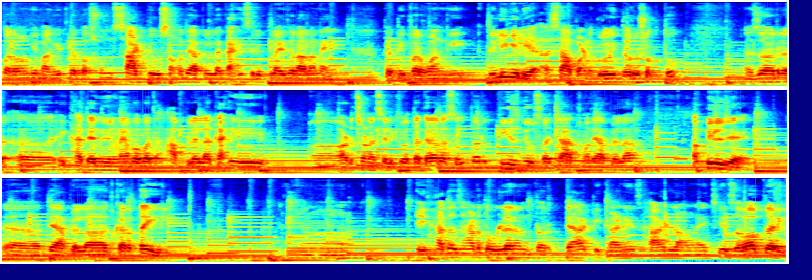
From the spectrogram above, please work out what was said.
परवानगी मागितल्यापासून साठ दिवसामध्ये आपल्याला काहीच रिप्लाय जर आला नाही तर ती परवानगी दिली गेली आहे असं आपण गृहित धरू शकतो. जर एखाद्या निर्णयाबाबत आपल्याला काही अडचण असेल किंवा तक्रार असेल तर तीस दिवसाच्या आतमध्ये आपल्याला अपील जे आहे ते आपल्याला करता येईल. एखादं झाड तोडल्यानंतर त्या ठिकाणी झाड लावण्याची जबाबदारी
